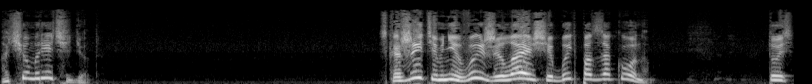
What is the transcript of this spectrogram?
о чем речь идет? Скажите мне, вы желающие быть под законом. То есть,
